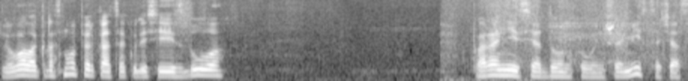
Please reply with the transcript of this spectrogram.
Клювала красноперка, це кудись її здуло. Переніс я донку в інше місце. Зараз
